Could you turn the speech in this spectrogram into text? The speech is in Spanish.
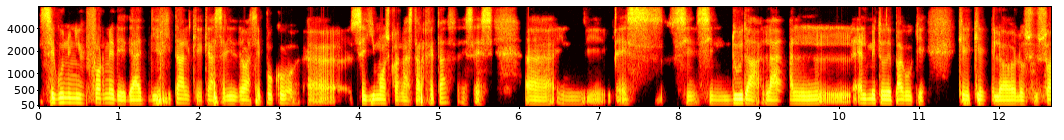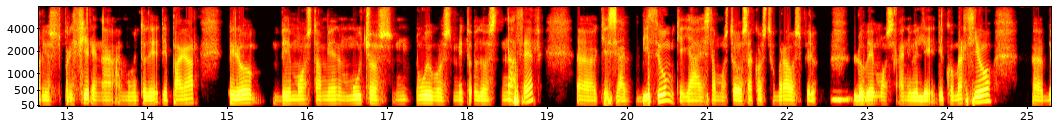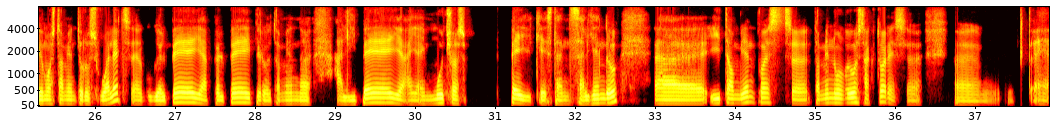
según un informe de edad digital que, ha salido hace poco, eh, seguimos con las tarjetas. Es, es, eh, sin, duda el, método de pago que, los usuarios prefieren al momento de, pagar, pero vemos también muchos nuevos métodos nacer, uh, que sea Bizum, que ya estamos todos acostumbrados, pero lo vemos a nivel de, de comercio, eh, vemos también todos los wallets, eh, Google Pay, Apple Pay, pero también Alipay, hay, hay muchos Pay que están saliendo uh, y también pues uh, también nuevos actores. Uh,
